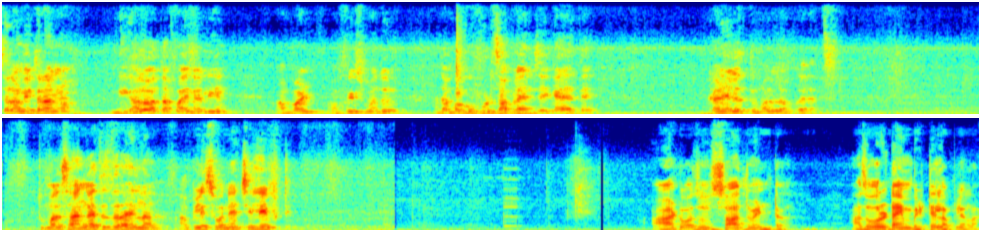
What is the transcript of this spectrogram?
चला मित्रांनो निघालो आता फायनली आपण ऑफिसमधून आता बघू पुढचा प्लॅन जे काय आहे ते. कळेलच तुम्हाला लवकरच. तुम्हाला सांगायचंच राहिलं आपली सोन्याची लिफ्ट आठ वाजून सात मिनटं. आज ओव्हर टाइम भेटेल आपल्याला.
